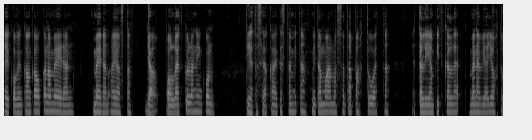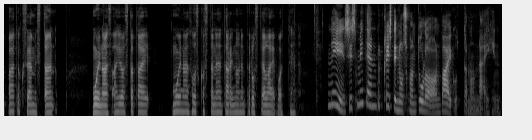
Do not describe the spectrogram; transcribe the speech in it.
ei kovinkaan kaukana meidän, meidän ajasta, ja olleet kyllä niin kuin tietoisia kaikesta, mitä, mitä maailmassa tapahtuu, että, että liian pitkälle meneviä johtopäätöksiä mistään muinaisajoista tai muinaisuskosta näiden tarinoiden perusteella ei voi tehdä. Niin, siis miten kristinuskon tulo on vaikuttanut näihin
